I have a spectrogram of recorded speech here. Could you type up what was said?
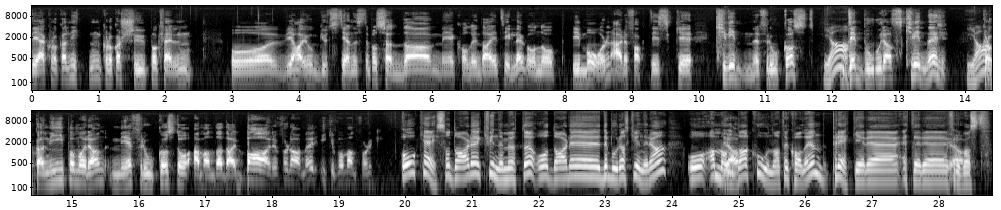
det er klokka 19, klokka 7 på kvelden. Og vi har jo gudstjeneste på søndag med Colin da i tillegg. Og nå i morgen er det faktisk eh, kvinnefrokost. Ja. Deboras kvinner. Ja. Klokka ni på morgenen med frokost og Amanda Dye. Bare for damer, ikke for mannfolk. OK, så da er det kvinnemøte, og da er det Deboras kvinner, ja. Og Amanda, Ja. kona til Colin, preker eh, etter frokost. Ja.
